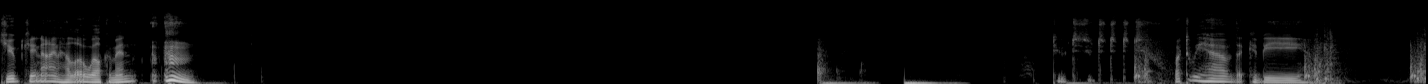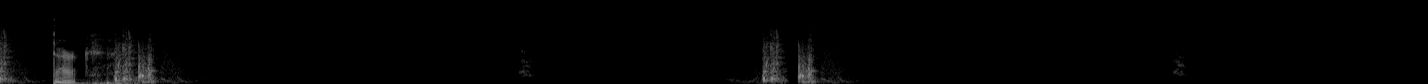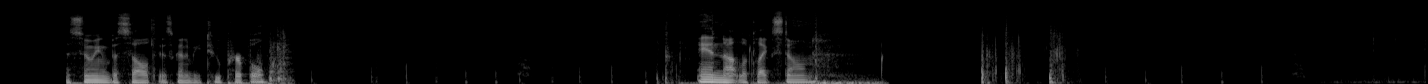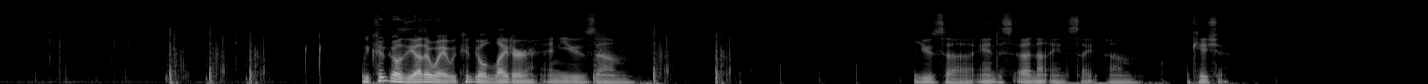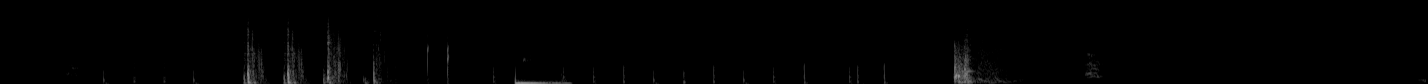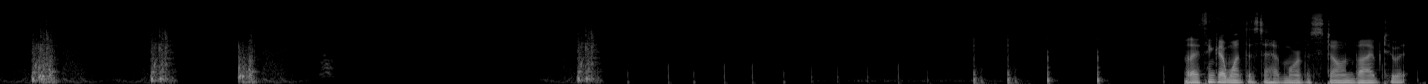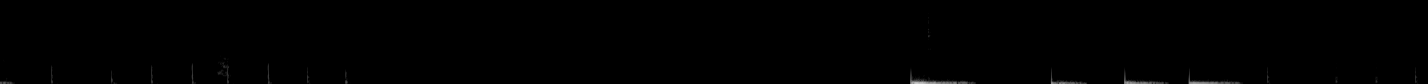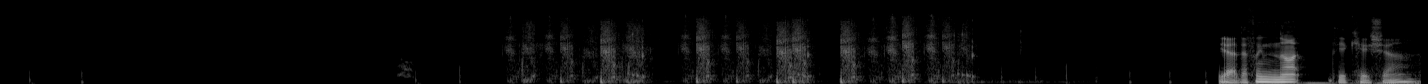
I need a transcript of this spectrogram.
Cube K9, hello, welcome in. what do we have that could be dark? Assuming basalt is going to be too purple. And not look like stone. We could go the other way. We could go lighter and use um use uh andis uh not andesite, um acacia. But I think I want this to have more of a stone vibe to it. Yeah, definitely not the acacia.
